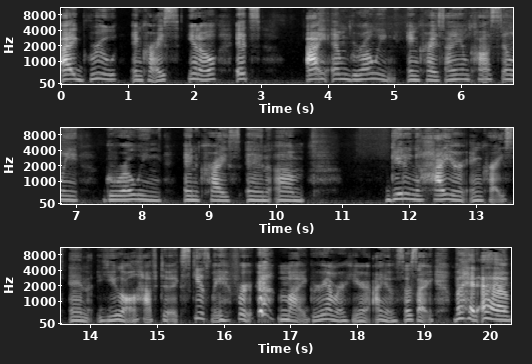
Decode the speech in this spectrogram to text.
I grew in Christ, you know, it's, I am growing in Christ. I am constantly growing in Christ. And, um, getting higher in Christ. And you all have to excuse me for my grammar here. I am so sorry. But um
